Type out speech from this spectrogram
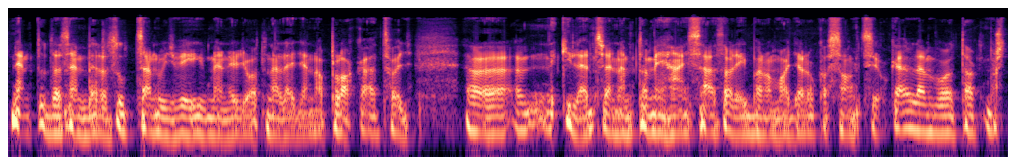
nem tud az ember az utcán úgy végigmenni, hogy ott ne legyen a plakát, hogy 90 nem tudom én hány százalékban a magyarok a szankciók ellen voltak, most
